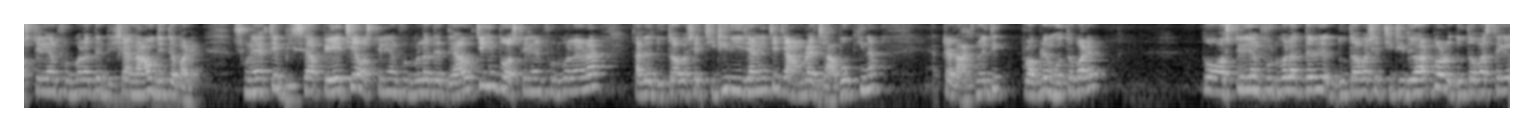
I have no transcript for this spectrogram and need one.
অস্ট্রেলিয়ান ফুটবলারদের ভিসা নাও দিতে পারে। শোনা যাচ্ছে ভিসা পেয়েছে, অস্ট্রেলিয়ান ফুটবলারদের দেওয়া হচ্ছে, কিন্তু অস্ট্রেলিয়ান ফুটবলাররা তাদের দূতাবাসে চিঠি দিয়ে জানিয়েছে যে আমরা যাব কি না একটা রাজনৈতিক প্রবলেম হতে পারে। তো অস্ট্রেলিয়ান ফুটবলারদের দূতাবাসে চিঠি দেওয়ার পর দূতাবাস থেকে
